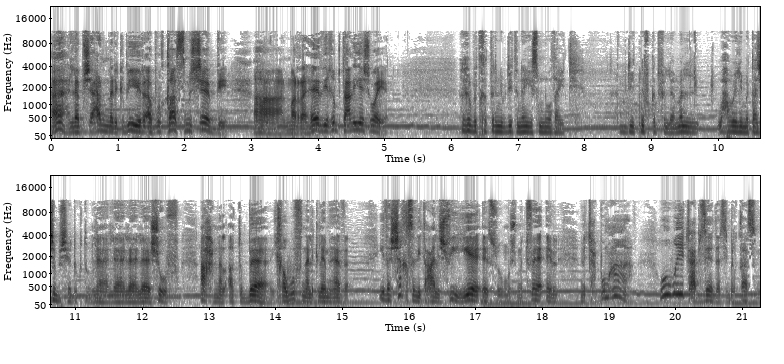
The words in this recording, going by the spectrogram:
أهلا بشعرنا الكبير أبو القاسم الشابي. آه المرة هذه غبت عليا شوية. غبت خاطرني بديت نيس من وضعيتي. بديت نفقد في الأمل وحوالي ما تعجبش يا دكتور. لا لا لا لا شوف إحنا الأطباء يخوفنا الكلام هذا. إذا الشخص اللي يتعالج فيه يائس ومش متفائل نتعبوا معاه. وهو يتعب زادة سي بالقاسم.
